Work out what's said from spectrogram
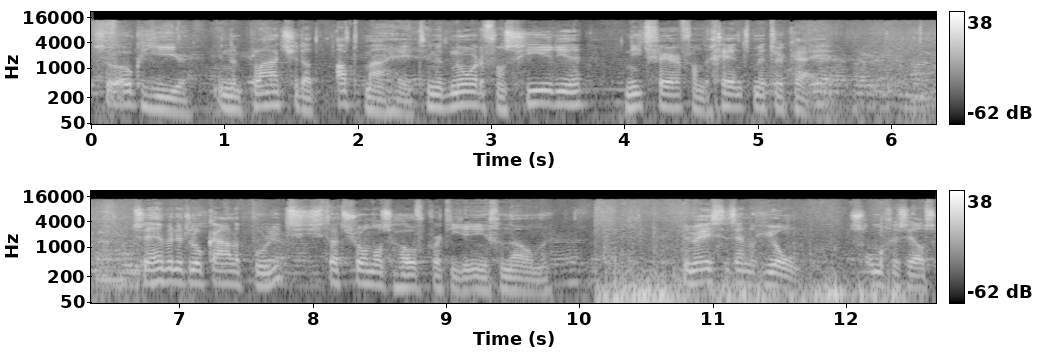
Zo ook hier, in een plaatsje dat Atma heet, in het noorden van Syrië, niet ver van de grens met Turkije. Ze hebben het lokale politiestation als hoofdkwartier ingenomen. De meesten zijn nog jong, sommigen zelfs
